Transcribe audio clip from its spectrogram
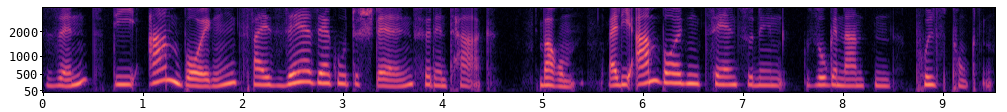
sind die Armbeugen zwei sehr, sehr gute Stellen für den Tag. Warum? Weil die Armbeugen zählen zu den sogenannten Pulspunkten.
